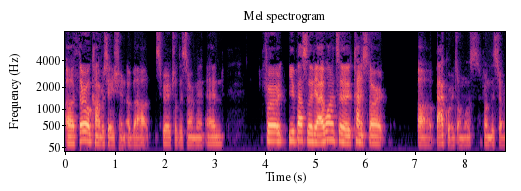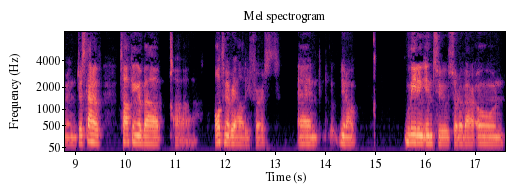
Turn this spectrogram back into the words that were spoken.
a thorough conversation about spiritual discernment. And for you, Pastor Lydia, I wanted to kind of start uh, backwards almost from the sermon, just kind of talking about uh, ultimate reality first, and you know, leading into sort of our own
